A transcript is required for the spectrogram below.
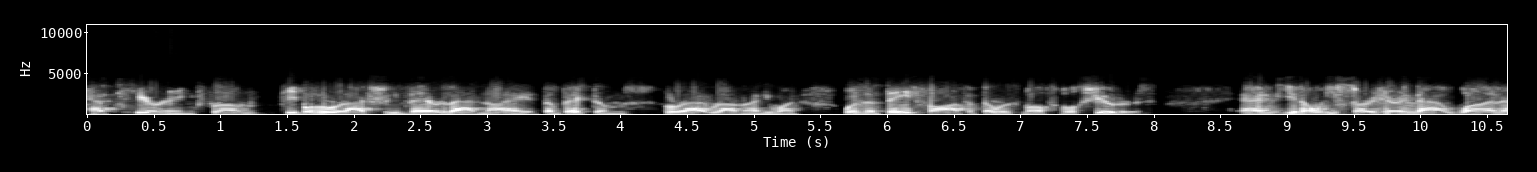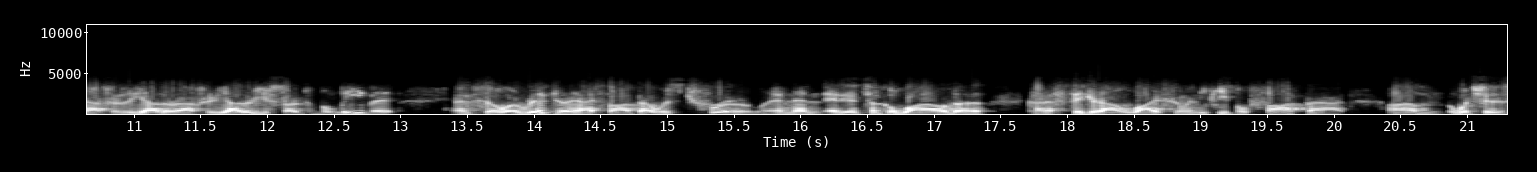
kept hearing from people who were actually there that night, the victims who were at Route 91, was that they thought that there was multiple shooters. And, you know, when you start hearing that one after the other after the other, you start to believe it. And so originally I thought that was true. And then it, it took a while to kind of figure out why so many people thought that. Um, which is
